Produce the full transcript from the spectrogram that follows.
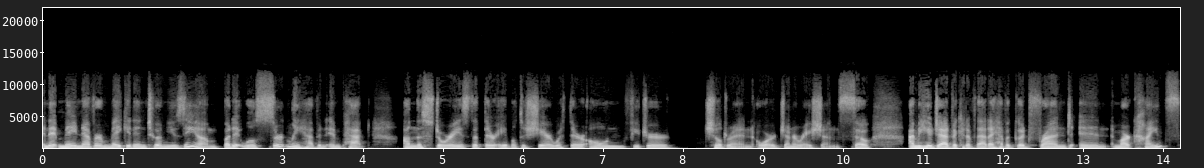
And it may never make it into a museum, but it will certainly have an impact on the stories that they're able to share with their own future children or generations. So I'm a huge advocate of that. I have a good friend in Mark Heinz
